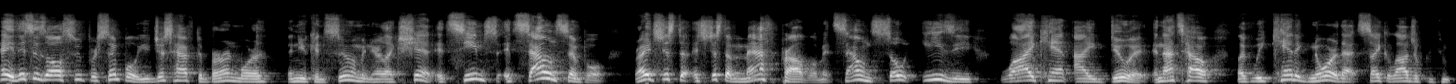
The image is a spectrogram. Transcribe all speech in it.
"Hey, this is all super simple. You just have to burn more than you consume." And you're like, "Shit, it seems it sounds simple." Right? It's just a it's just a math problem. It sounds so easy. Why can't I do it? And that's how like we can't ignore that psychological com-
